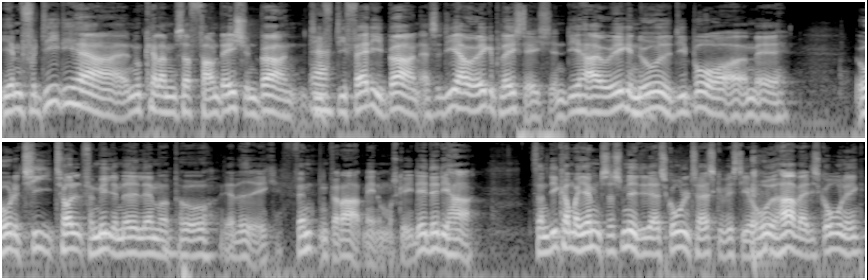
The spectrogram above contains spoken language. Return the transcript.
Jamen, fordi de her, nu kalder dem så foundation-børn, de, ja. de fattige børn, altså de har jo ikke Playstation, de har jo ikke noget, de bor med 8, 10, 12 familiemedlemmer på, jeg ved ikke, 15 kvadratmeter måske. Det er det, de har. Så når de kommer hjem, så smider de der skoletaske, hvis de overhovedet har været i skole, ikke?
